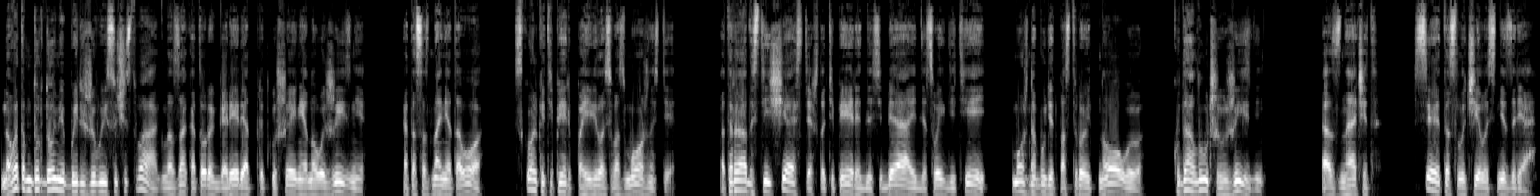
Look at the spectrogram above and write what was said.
Но в этом дурдоме были живые существа, глаза которых горели от предвкушения новой жизни, от осознания того, сколько теперь появилось возможностей, от радости и счастья, что теперь и для себя, и для своих детей можно будет построить новую, куда лучшую жизнь. А значит, все это случилось не зря.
